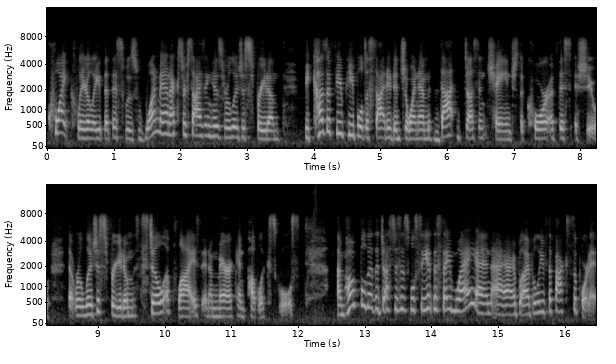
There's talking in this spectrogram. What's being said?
quite clearly that this was one man exercising his religious freedom. Because a few people decided to join him, that doesn't change the core of this issue that religious freedom still applies in American public schools. I'm hopeful that the justices will see it the same way, and I, I believe the facts support it.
